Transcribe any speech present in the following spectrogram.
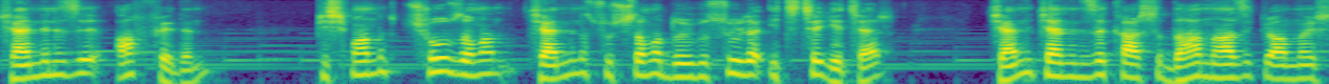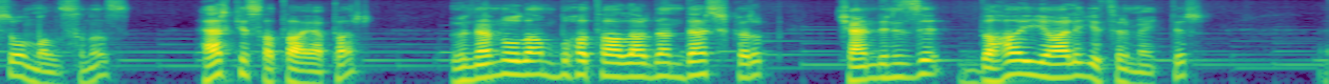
kendinizi affedin. Pişmanlık çoğu zaman kendini suçlama duygusuyla iç içe geçer. Kendi kendinize karşı daha nazik ve anlayışlı olmalısınız. Herkes hata yapar. Önemli olan bu hatalardan ders çıkarıp kendinizi daha iyi hale getirmektir. Ee,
